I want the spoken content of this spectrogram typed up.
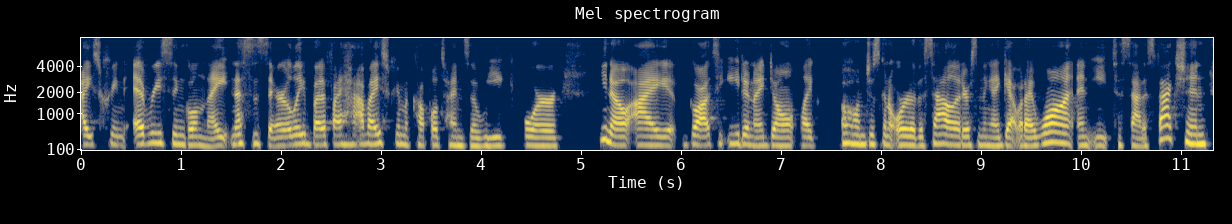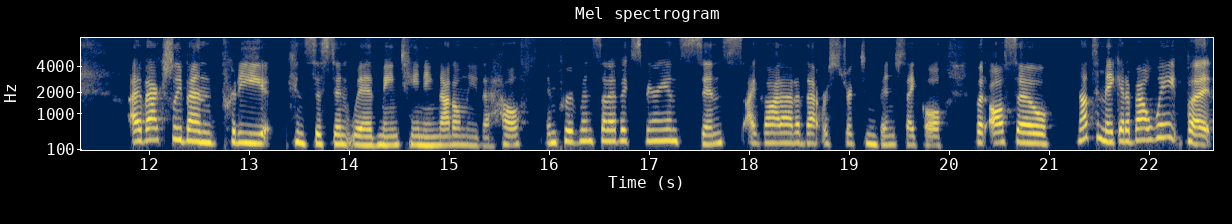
ice cream every single night necessarily, but if I have ice cream a couple times a week or, you know, I go out to eat and I don't like, oh, I'm just going to order the salad or something, I get what I want and eat to satisfaction, I've actually been pretty consistent with maintaining not only the health improvements that I've experienced since I got out of that restrict and binge cycle, but also not to make it about weight, but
